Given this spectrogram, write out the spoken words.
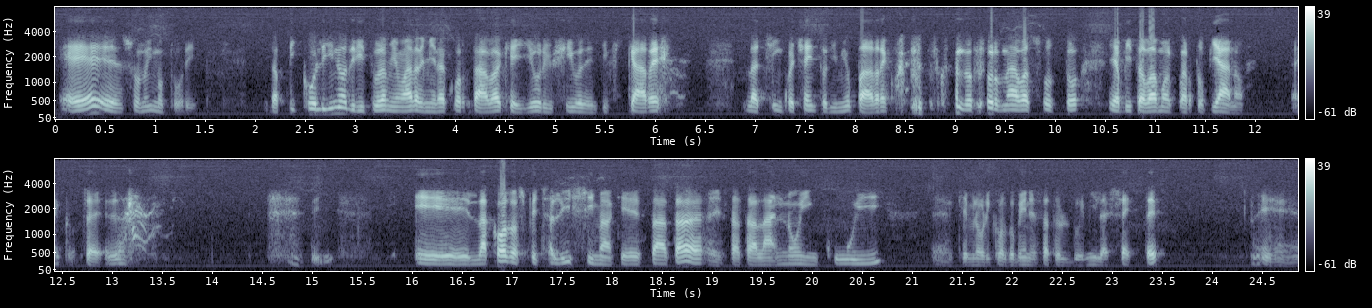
è, sono i motori da piccolino addirittura mia madre mi raccontava che io riuscivo a identificare la 500 di mio padre quando, quando tornava sotto e abitavamo al quarto piano. Ecco, cioè, e la cosa specialissima che è stata è stata l'anno in cui, eh, che me lo ricordo bene, è stato il 2007, eh,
